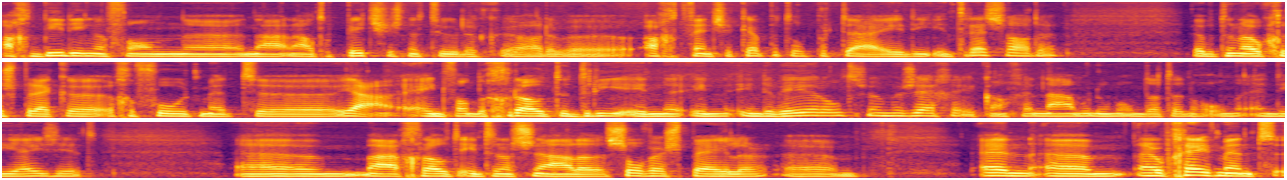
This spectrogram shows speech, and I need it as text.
acht biedingen van, eh, na een aantal pitches natuurlijk, hadden we acht venture capital partijen die interesse hadden. Hebben toen ook gesprekken gevoerd met eh, ja, een van de grote drie in, in, in de wereld, zullen we maar zeggen. Ik kan geen namen noemen omdat het nog onder NDA zit. Ehm, maar een grote internationale softwarespeler. Ehm, en, ehm, en op een gegeven moment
